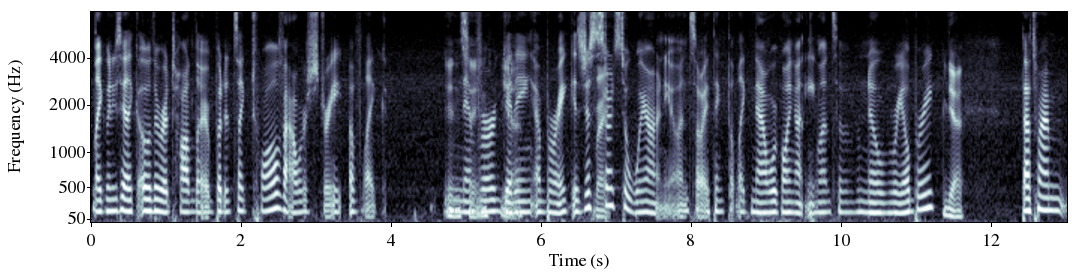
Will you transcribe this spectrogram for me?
Like when you say like oh they're a toddler, but it's like twelve hours straight of like Insane. never Yeah. getting a break. It just Right. starts to wear on you, and so I think that like now we're going on eight months of no real break. Yeah. That's where I'm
